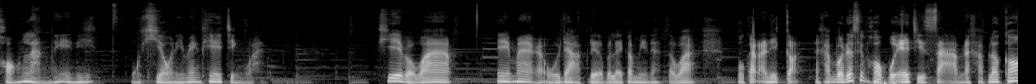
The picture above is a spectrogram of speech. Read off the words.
ของหลังนี่อันนี้โอ้เคียวนี้แม่งเท่จริงว่ะเท่แบบว่าเท่มากอะโอ้ดาบเดือบอะไรก็มีนะ แต่ว่าโฟกัสอันนี้ก่อนนะครับบวกด้วย16บวกเอจี3นะครับ แล้วก็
